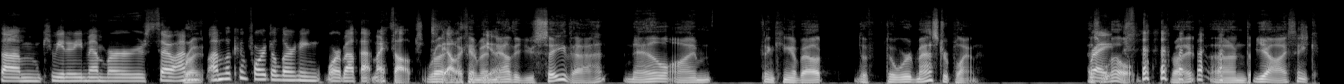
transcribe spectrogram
some community members. So I'm right. I'm looking forward to learning more about that myself. Right. I can now that you say that, now I'm thinking about the the word master plan as right. well. Right. and yeah, I think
